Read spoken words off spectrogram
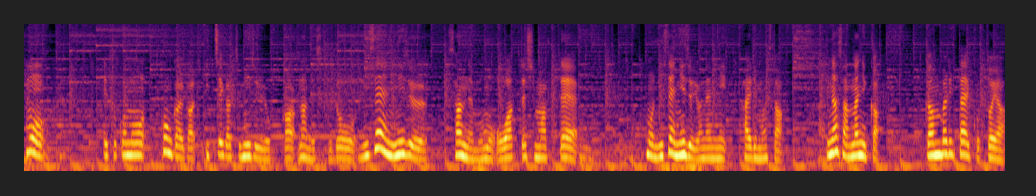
で。もうえっとこの今回が1月24日なんですけど2023年ももう終わってしまって、もう2024年に入りました、皆さん何か頑張りたいことや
